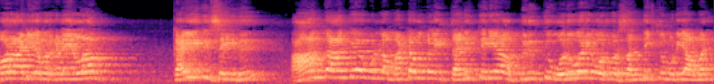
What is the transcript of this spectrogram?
போராடியவர்களை எல்லாம் கைது செய்து ஆங்காங்கே உள்ள மண்டபங்களை தனித்தனியாக பிரித்து ஒருவரை ஒருவர் சந்திக்க முடியாமல்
